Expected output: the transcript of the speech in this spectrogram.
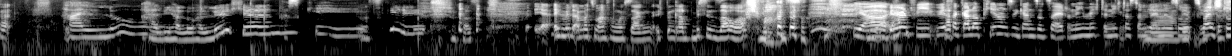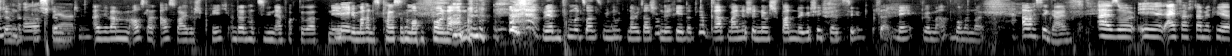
zwar. Hallo. Halli, hallo, Hallöchen. Was geht? Was geht? Spaß. ja, ich möchte einmal zum Anfang was sagen. Ich bin gerade ein bisschen sauer. Spaß. ja, Nee, irgendwie, wir vergaloppieren uns die ganze Zeit und ich möchte nicht, dass dann am Ja, Ende so wir- zwei Stunden stimmt, draus werden. Also wir waren im Ausland Auswahlgespräch und dann hat Celine einfach gesagt, nee, Nee. wir machen das, fangen das nochmal von vorne an. und wir hatten 25 Minuten, habe ich da schon geredet. Ich habe gerade meine schöne, spannende Geschichte erzählt. Ich sag, nee, wir machen es nochmal neu. Aber ist egal. Also eh, einfach damit wir,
